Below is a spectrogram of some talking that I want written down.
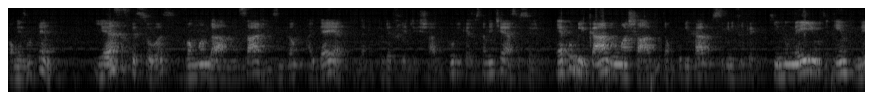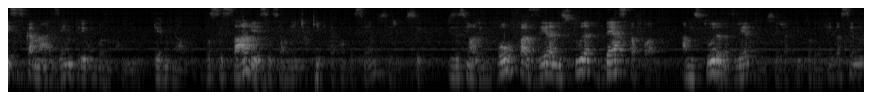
ao mesmo tempo. E essas pessoas vão mandar mensagens. Então, a ideia da criptografia de chave pública é justamente essa, ou seja, é publicado uma chave. Então, publicado significa que no meio, entre nesses canais, entre o banco e o terminal, você sabe essencialmente o que está acontecendo, ou seja, você diz assim, olha, eu vou fazer a mistura desta forma. A mistura das letras, ou seja, a criptografia está sendo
